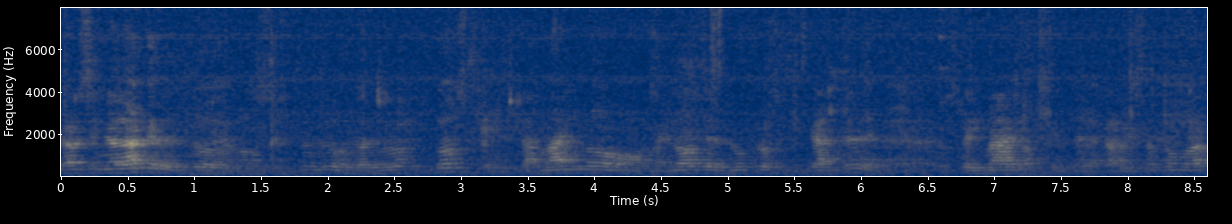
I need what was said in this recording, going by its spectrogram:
Cabe señalar que dentro de los estudios radiológicos el tamaño menor del núcleo significante del primario, que es de la cabeza tomal,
